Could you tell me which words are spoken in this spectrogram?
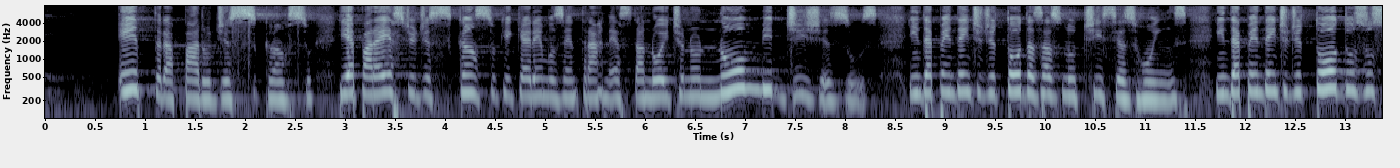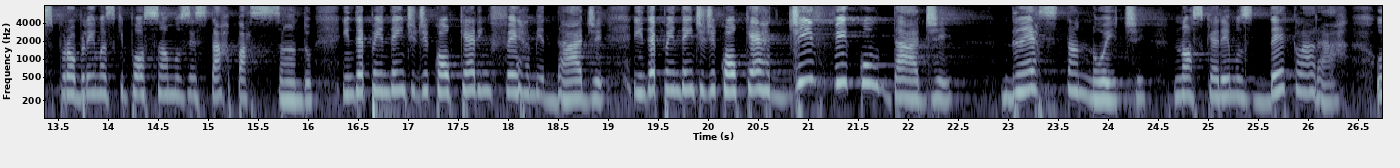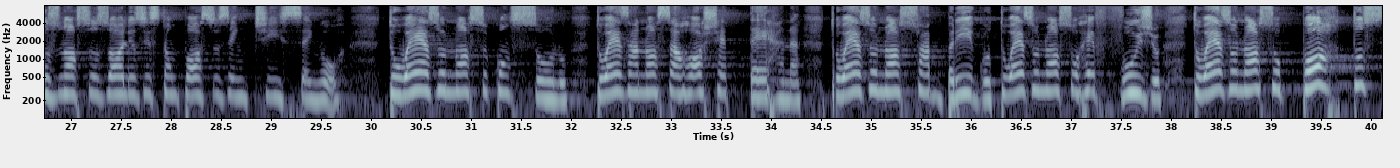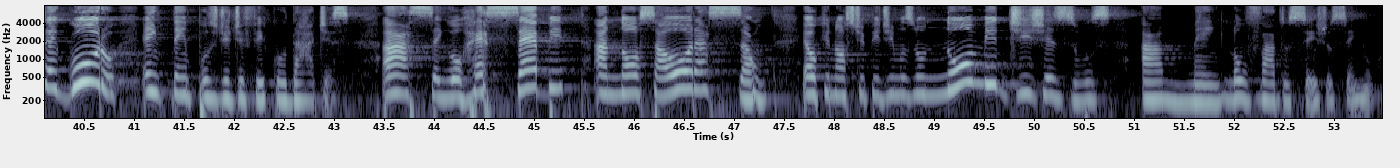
entra para o descanso. E é para este descanso que queremos entrar nesta noite, no nome de Jesus. Independente de todas as notícias ruins, independente de todos os problemas que possamos estar passando, independente de qualquer enfermidade, independente de qualquer dificuldade, nesta noite nós queremos declarar: os nossos olhos estão postos em Ti, Senhor. Tu és o nosso consolo, Tu és a nossa rocha eterna, Tu és o nosso abrigo, Tu és o nosso refúgio, Tu és o nosso porto seguro em tempos de dificuldades. Ah, Senhor, recebe a nossa oração. É o que nós te pedimos no nome de Jesus. Amém. Louvado seja o Senhor.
